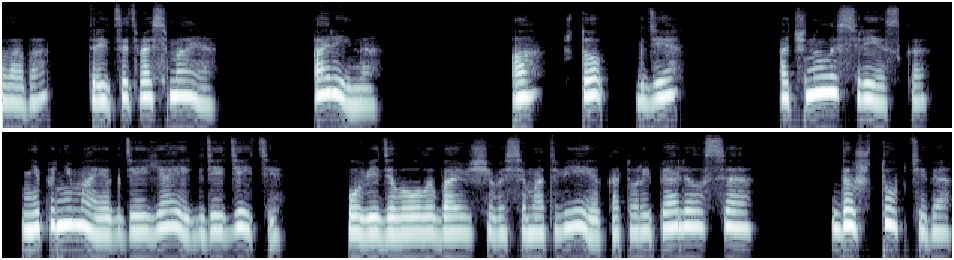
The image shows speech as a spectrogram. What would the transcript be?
Глава тридцать восьмая. Арина. «А? Что? Где?» Очнулась резко, не понимая, где я и где дети. Увидела улыбающегося Матвея, который пялился... «Да чтоб тебя!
